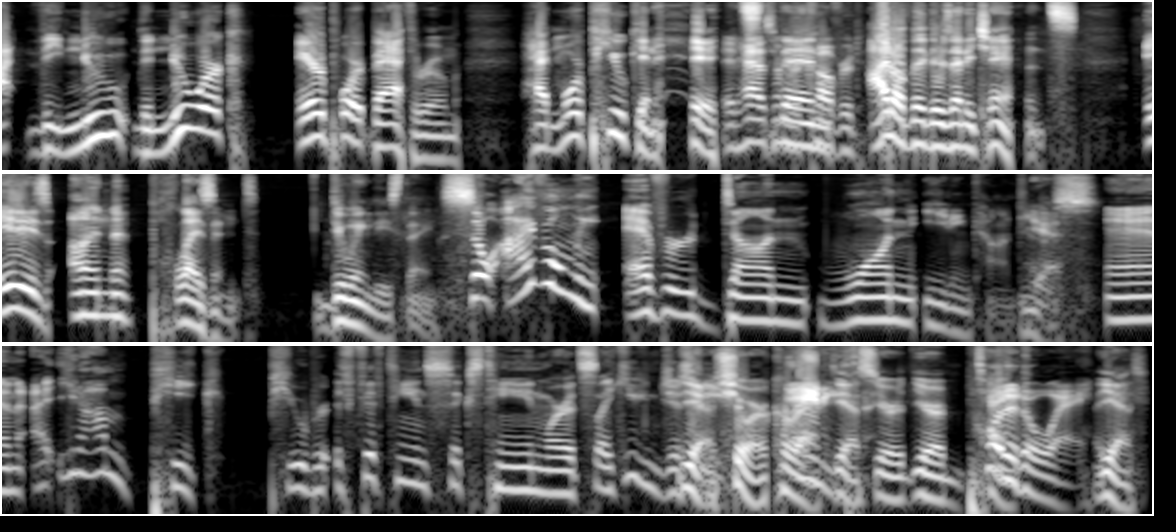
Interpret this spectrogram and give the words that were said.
I, the new the Newark airport bathroom had more puke in it. It hasn't than- recovered. I don't think there's any chance. It is unpleasant doing these things. So I've only ever done one eating contest. Yes. And I you know, I'm peak puber 15, 16 where it's like you can just Yeah, sure, correct. anything. Yes, you're you're a put tank. it away. Yes.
